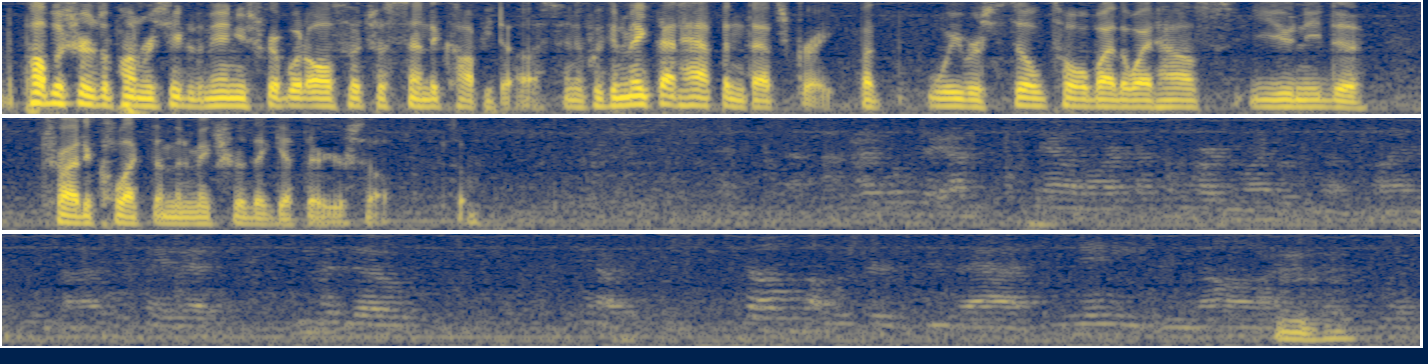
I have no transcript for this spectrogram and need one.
the publishers, upon receipt of the manuscript, would also just send a copy to us. And if we can make that happen, that's great. But we were still told by the White House, you need to try to collect them and make sure they get there yourself. So I will say, I'm down a lot, I'm hard in my book about science, and I will say that even though, you know, some publishers do that, many do not with, Mhm. with,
